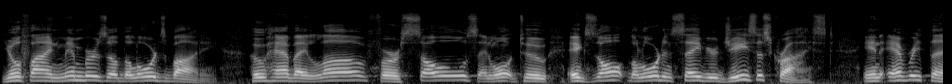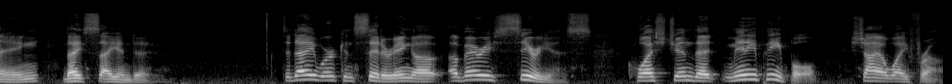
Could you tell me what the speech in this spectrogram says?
You'll find members of the Lord's body who have a love for souls and want to exalt the Lord and Savior Jesus Christ in everything they say and do. Today we're considering a, a very serious question that many people shy away from.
